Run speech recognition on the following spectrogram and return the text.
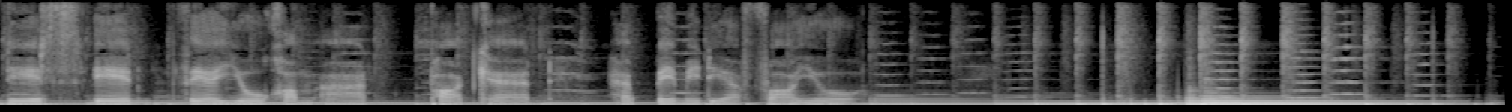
This is CIU Com Art Podcast. Happy Media for you.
